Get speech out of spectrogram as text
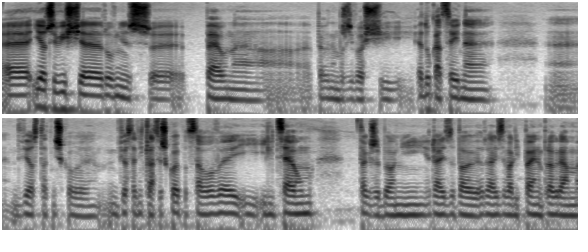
E, I oczywiście również e, pełne, pełne możliwości edukacyjne. E, dwie ostatnie szkoły, dwie ostatnie klasy szkoły podstawowej i, i liceum, tak żeby oni realizowali, pełen program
